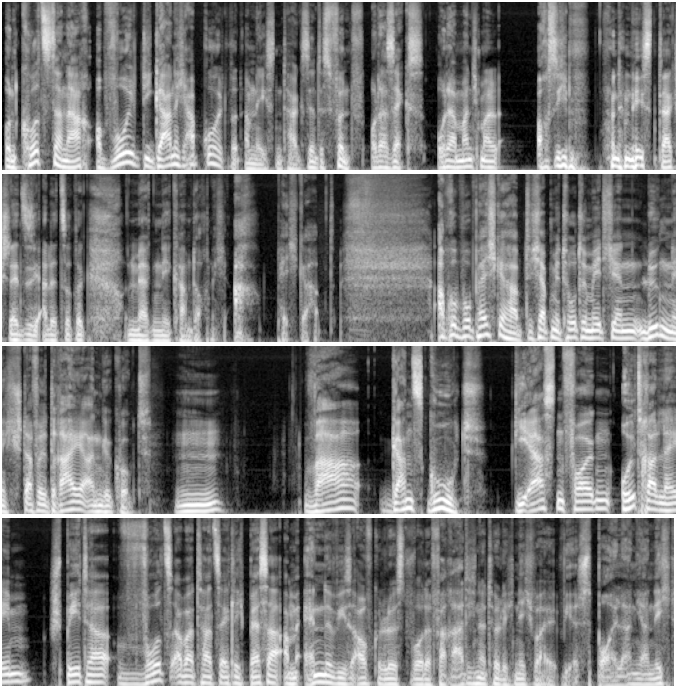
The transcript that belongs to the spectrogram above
und kurz danach, obwohl die gar nicht abgeholt wird am nächsten Tag, sind es fünf oder sechs oder manchmal auch sieben. Und am nächsten Tag stellen sie sie alle zurück und merken, nee, kam doch nicht. Ach, Pech gehabt. Apropos Pech gehabt, ich habe mir Tote Mädchen Lügen nicht Staffel 3 angeguckt. Hm. War ganz gut. Die ersten Folgen ultra lame. Später wurde es aber tatsächlich besser. Am Ende, wie es aufgelöst wurde, verrate ich natürlich nicht, weil wir spoilern ja nicht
